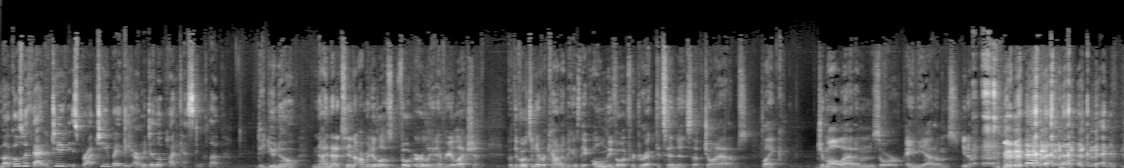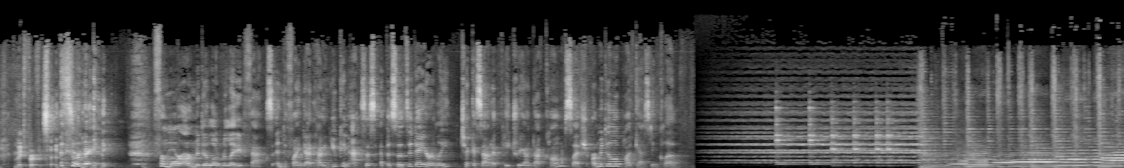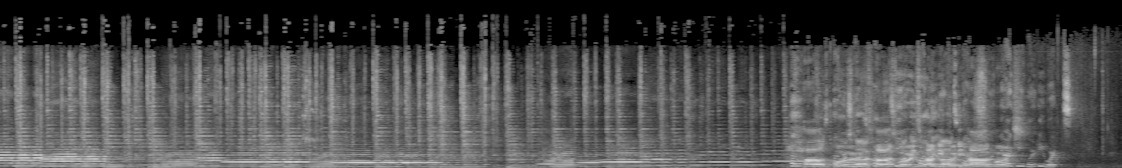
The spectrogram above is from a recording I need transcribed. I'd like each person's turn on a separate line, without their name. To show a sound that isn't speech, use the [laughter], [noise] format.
Muggles with Attitude is brought to you by the Armadillo Podcasting Club.
Did you know 9 out of 10 armadillos vote early in every election? But their votes are never counted because they only vote for direct descendants of John Adams, like Jamal Adams or Amy Adams, you know. [laughs]
Makes perfect sense. [laughs]
right. For more armadillo related facts and to find out how you can access episodes a day early, check us out at patreon.com slash armadillo podcasting club.
Hogwarts, Hogwarts, Hoggy Hogwarts.
Yoggy wordy words.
